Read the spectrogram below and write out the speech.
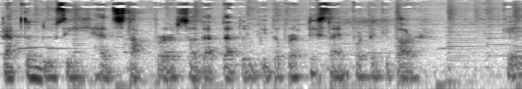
Clapton Lucy head stopper so that that will be the practice time for the guitar. Okay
